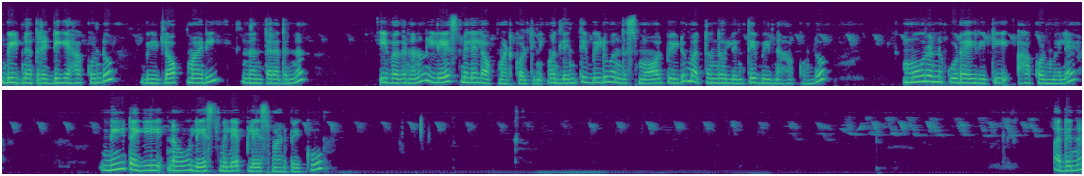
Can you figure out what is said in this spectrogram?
ಬೀಡ್ನ ಥ್ರೆಡ್ಡಿಗೆ ಹಾಕ್ಕೊಂಡು ಬೀಡ್ ಲಾಕ್ ಮಾಡಿ ನಂತರ ಅದನ್ನು ಇವಾಗ ನಾನು ಲೇಸ್ ಮೇಲೆ ಲಾಕ್ ಮಾಡ್ಕೊಳ್ತೀನಿ. ಒಂದು ಲೆಂತಿ ಬೀಡು ಒಂದು ಸ್ಮಾಲ್ ಬೀಡು ಮತ್ತೊಂದು ಲೆಂತಿ ಬೀಡನ್ನ ಹಾಕ್ಕೊಂಡು ಮೂರನ್ನು ಕೂಡ ಈ ರೀತಿ ಹಾಕ್ಕೊಂಡ್ಮೇಲೆ ನೀಟಾಗಿ ನಾವು ಲೇಸ್ ಮೇಲೆ ಪ್ಲೇಸ್ ಮಾಡಬೇಕು. ಅದನ್ನು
